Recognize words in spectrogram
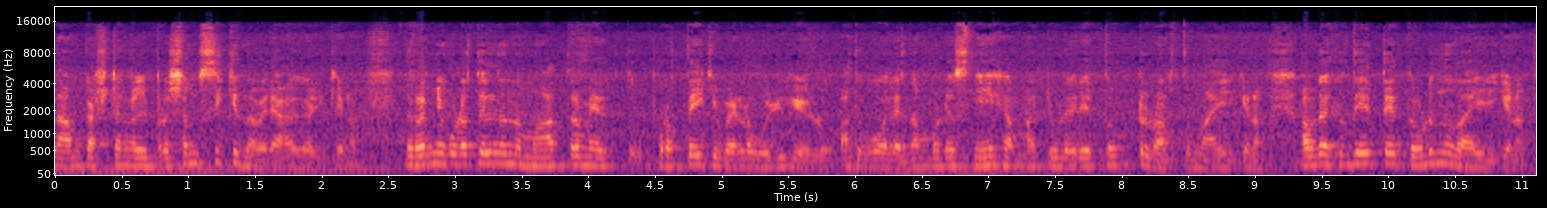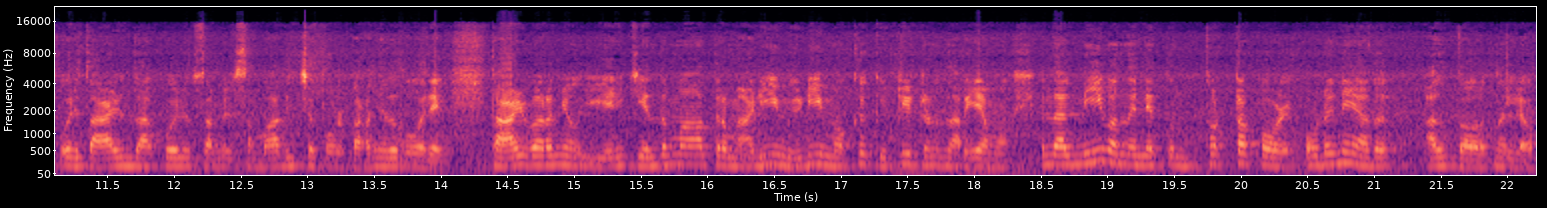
നാം കഷ്ടങ്ങളിൽ പ്രശംസിക്കുന്നവരാകഴിക്കണം നിറഞ്ഞ കുടത്തിൽ നിന്ന് മാത്രമേ പുറത്തേക്ക് വെള്ളം ഒഴുകുകയുള്ളൂ അതുപോലെ നമ്മുടെ സ്നേഹം മറ്റുള്ളവരെ തൊട്ടുണർത്തുന്നതായിരിക്കണം. അവരുടെ ഹൃദയത്തെ തൊടുന്നതായിരിക്കണം. ഒരു താഴും താക്കോലും തമ്മിൽ സമ്പാദിച്ചപ്പോൾ പറഞ്ഞതുപോലെ താഴ് പറഞ്ഞു എനിക്ക് എന്തുമാത്രം അടിയും ഇടിയും ഒക്കെ കിട്ടിയിട്ടുണ്ടെന്ന് അറിയാമോ? എന്നാൽ നീ വന്ന് എന്നെ തൊട്ടപ്പോൾ ഉടനെ അത് അത് തുറന്നല്ലോ.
